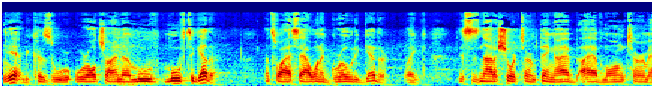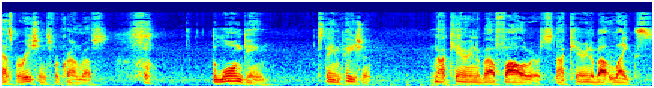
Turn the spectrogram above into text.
Yeah, because we're, we're all trying to move move together. That's why I say I want to grow together. Like this is not a short term thing. I have I have long term aspirations for Crown Refs. The long game, staying patient, not caring about followers, not caring about likes,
